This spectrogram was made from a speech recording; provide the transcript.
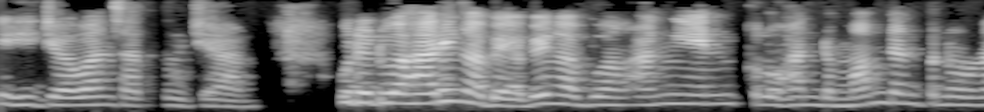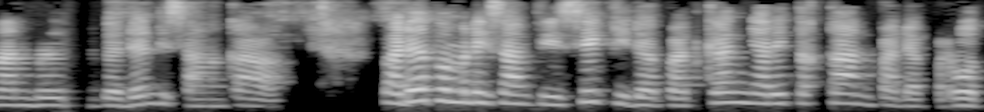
kehijauan satu jam. Udah dua hari nggak BAB, nggak buang angin, keluhan demam dan penurunan berat badan disangkal. Pada pemeriksaan fisik didapatkan nyari tekan pada perut.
